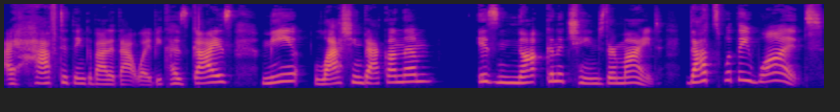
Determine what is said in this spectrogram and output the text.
I have to think about it that way because, guys, me lashing back on them is not going to change their mind. That's what they want.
